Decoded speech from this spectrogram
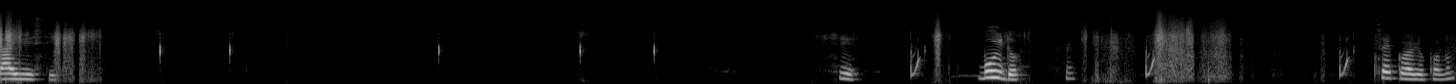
Dairesi. Si. Buydu. Tekrar yapalım.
